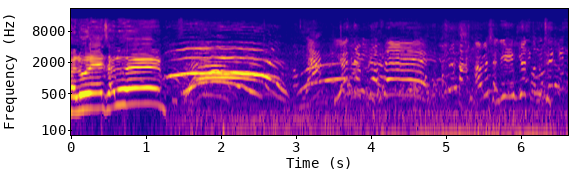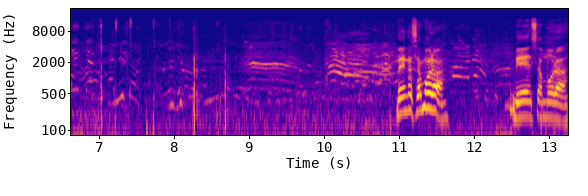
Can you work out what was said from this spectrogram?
Saluden, saluden. Vamos a salir en YouTube. Venga, Zamora. Bien, Zamora.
